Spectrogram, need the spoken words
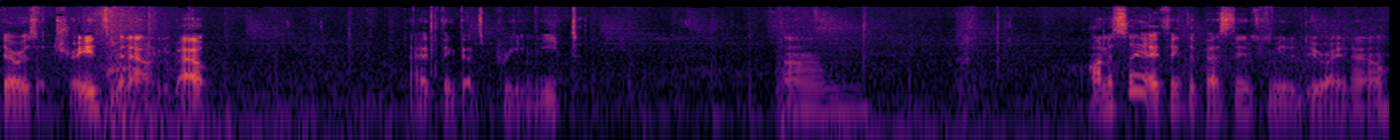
there was a tradesman out and about. I think that's pretty neat. Um, honestly, I think the best thing for me to do right now,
